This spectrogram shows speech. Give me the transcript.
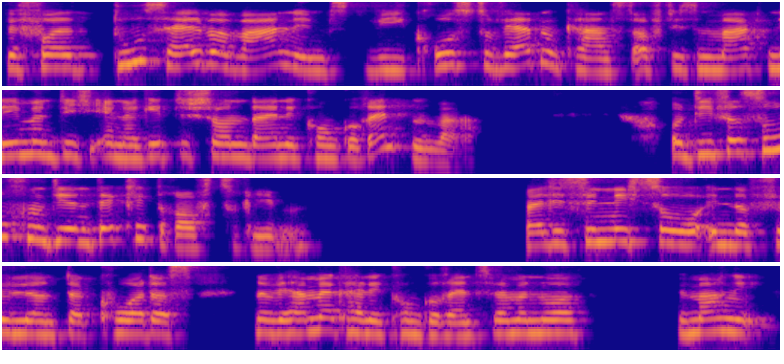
Bevor du selber wahrnimmst, wie groß du werden kannst auf diesem Markt, nehmen dich energetisch schon deine Konkurrenten wahr. Und die versuchen, dir einen Deckel drauf zu geben. Weil die sind nicht so in der Fülle und der Chor, dass, na, wir haben ja keine Konkurrenz, wenn wir nur, wir machen,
